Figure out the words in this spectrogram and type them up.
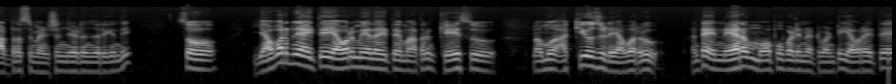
అడ్రస్ మెన్షన్ చేయడం జరిగింది. సో ఎవరిని అయితే ఎవరి మీద అయితే మాత్రం కేసు నమో అక్యూజ్డ్ ఎవరు అంటే నేరం మోపబడినటువంటి ఎవరైతే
